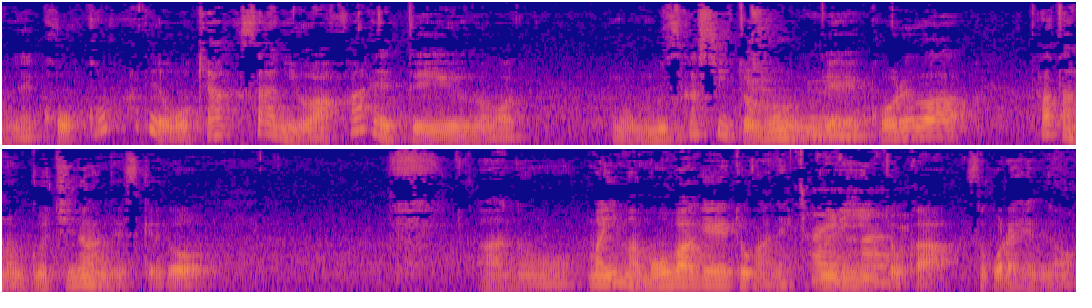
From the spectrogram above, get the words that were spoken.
のねここまでお客さんに分かれっていうのはもう難しいと思うんで、うん。これはただの愚痴なんですけどあの、まあ、今モバゲーとかねグリーとか、そこら辺の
